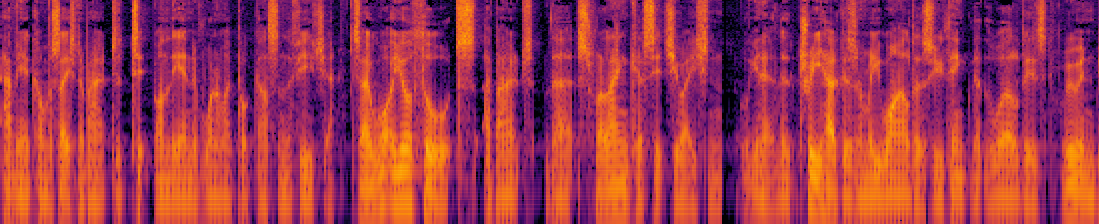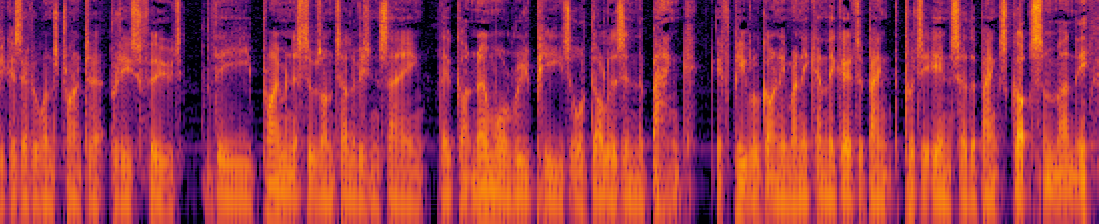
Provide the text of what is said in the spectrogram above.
having a conversation about to tip on the end of one of my podcasts in the future. So, what are your thoughts about the Sri Lanka situation? You know, the tree huggers and rewilders who think that the world is ruined because everyone's trying to produce food. The Prime Minister was on television saying they've got no more rupees or dollars in the bank. If people have got any money, can they go to bank put it in so the bank's got some money?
